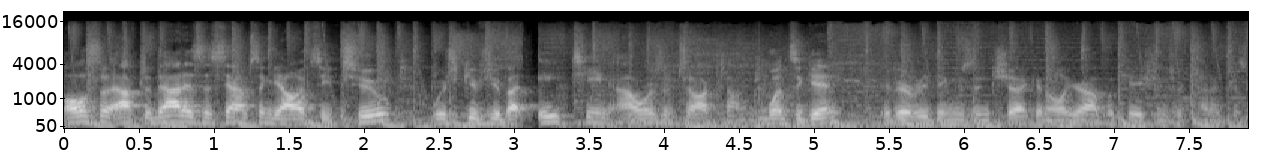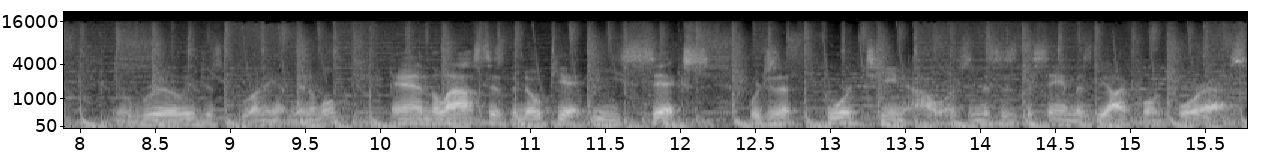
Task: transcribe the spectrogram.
Also, after that is the Samsung Galaxy 2, which gives you about 18 hours of talk time. Once again, if everything's in check and all your applications are kind of just you know, really just running at minimal. And the last is the Nokia E6, which is at 14 hours, and this is the same as the iPhone 4S.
